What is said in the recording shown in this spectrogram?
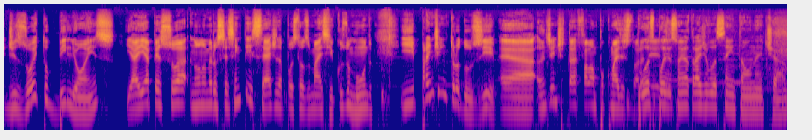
18 bilhões. E aí a pessoa no número 67 da posição dos mais ricos do mundo. E pra gente introduzir, é, antes de a gente tá, falar um pouco mais da história Duas dele- posições atrás de você então, né, Thiago?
